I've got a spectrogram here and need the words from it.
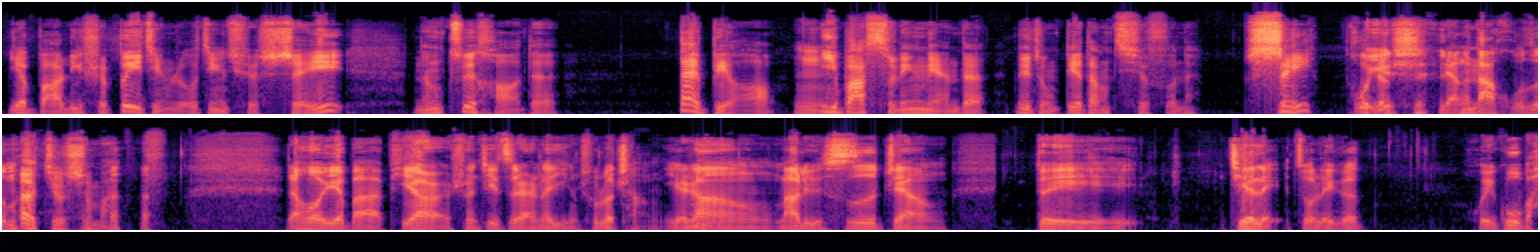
也把历史背景揉进去。谁能最好的代表一八四零年的那种跌宕起伏呢？谁？或者是 两个大胡子嘛？就是嘛。然后也把皮埃尔顺其自然的引出了场，也让马吕斯这样对杰磊做了一个。回顾吧，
